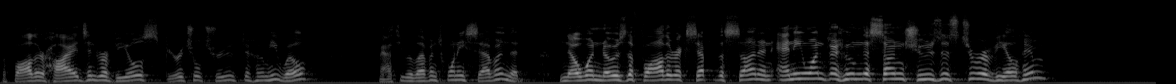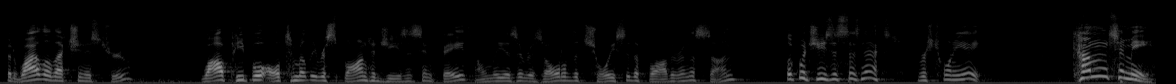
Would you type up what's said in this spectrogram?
The Father hides and reveals spiritual truths to whom he will. Matthew 11, 27, that no one knows the Father except the Son, and anyone to whom the Son chooses to reveal him. But while election is true, while people ultimately respond to Jesus in faith only as a result of the choice of the Father and the Son, look what Jesus says next, verse 28. Come to me,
